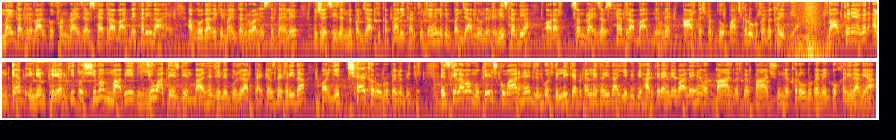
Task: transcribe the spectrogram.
मयंक अग्रवाल को सनराइजर्स हैदराबाद ने खरीदा है। आपको बता दें कि मयंक अग्रवाल इससे पहले पिछले सीज़न में पंजाब की कप्तानी कर चुके हैं, लेकिन पंजाब ने उन्हें रिलीज़ कर दिया और अब सनराइजर्स हैदराबाद ने उन्हें आठ दशमलव दो पाँच करोड़ रुपए में खरीद लिया। बात करें अगर अनकैप्ड इंडियन प्लेयर की तो शिवम मावी एक युवा तेज गेंदबाज है जिन्हें गुजरात टाइटंस ने खरीदा और ये छह करोड़ रुपए में बिके। इसके अलावा मुकेश कुमार हैं, जिनको दिल्ली कैपिटल ने खरीदा, ये भी बिहार के रहने वाले हैं, और पाँच दशमलव पाँच शून्य करोड़ रुपए में इनको खरीदा गया,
